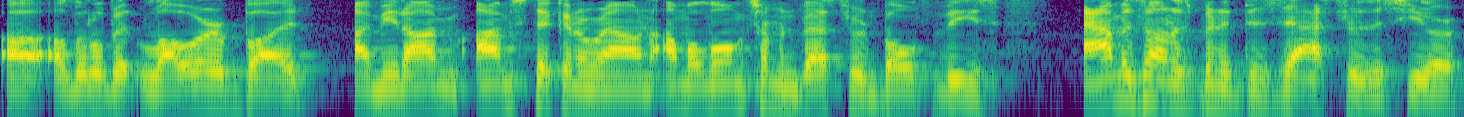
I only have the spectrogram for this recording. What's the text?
uh, a little bit lower, but I mean, I'm I'm sticking around. I'm a long-term investor in both of these. Amazon has been a disaster this year.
